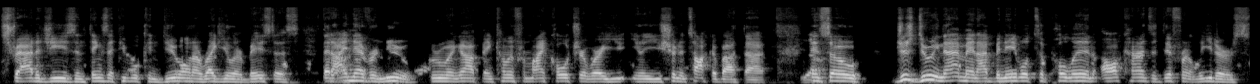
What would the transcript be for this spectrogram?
strategies and things that people can do on a regular basis that I never knew growing up and coming from my culture where you you know you shouldn't talk about that. Yeah. And so just doing that man I've been able to pull in all kinds of different leaders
